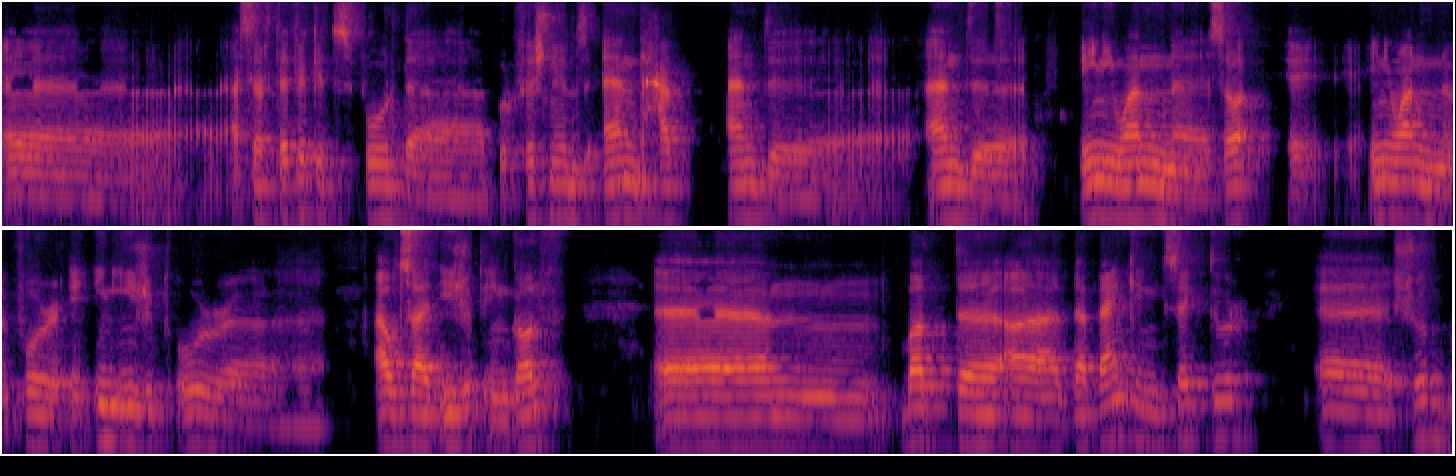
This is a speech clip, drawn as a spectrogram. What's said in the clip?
uh, certificates for the professionals and have and uh, and uh, anyone so anyone for in Egypt or outside Egypt in Gulf. Um, but the banking sector should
